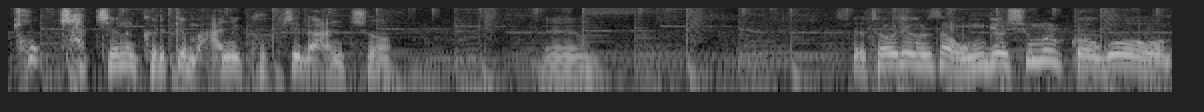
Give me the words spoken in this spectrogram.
촉 자체는 그렇게 많이 굵지는 않죠. 예. 자, 저 어제 그래서 옮겨 심을 거고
